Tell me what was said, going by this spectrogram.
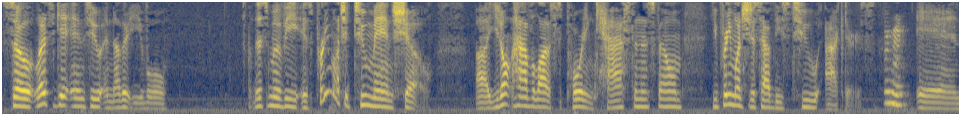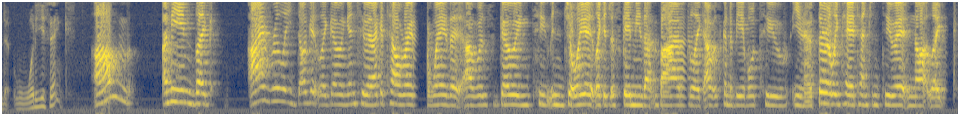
so let's get into another evil. This movie is pretty much a two man show. Uh, you don't have a lot of supporting cast in this film. You pretty much just have these two actors. Mm-hmm. And what do you think? Um, I mean, like, I really dug it, like, going into it. I could tell right away that I was going to enjoy it. Like, it just gave me that vibe. Like, I was going to be able to, you know, thoroughly pay attention to it and not, like,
